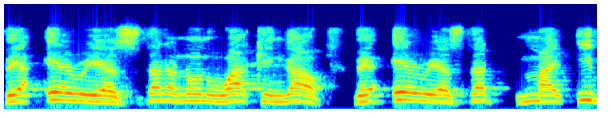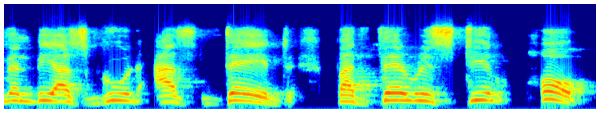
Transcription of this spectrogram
There are areas that are not working out. There are areas that might even be as good as dead, but there is still hope.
